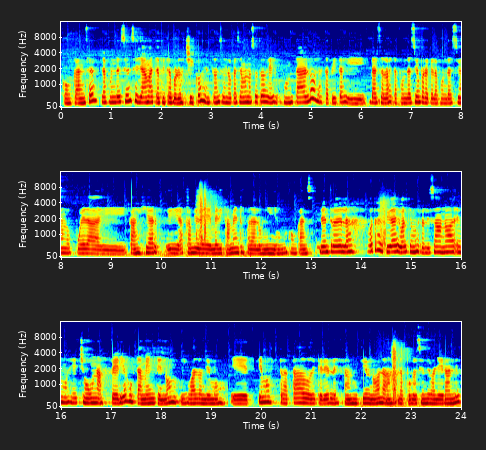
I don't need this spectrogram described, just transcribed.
con Cáncer. La fundación se llama tapita por los chicos, entonces lo que hacemos nosotros es juntarlos, las tapitas y dárselos a esta fundación para que la fundación los pueda eh, canjear eh, a cambio de medicamentos para los niños con cáncer. Dentro de las otras actividades igual que hemos realizado, ¿no? hemos hecho una feria justamente, ¿no? igual donde hemos, eh, hemos tratado de quererles transmitir ¿no? a, la, población de Valle Grande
